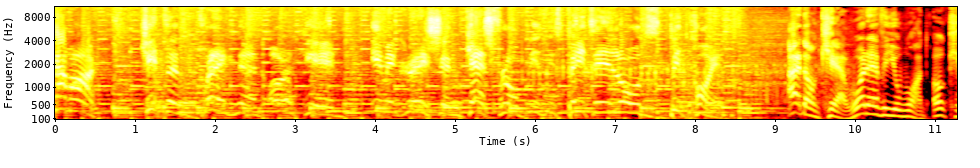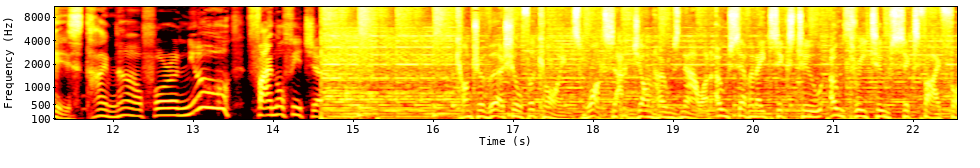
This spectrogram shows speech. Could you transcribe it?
Come on! Kitten, pregnant, orchid, immigration, cash flow, business, payday loans, Bitcoin. I don't care, whatever you want. Okay, it's time now for a new final feature. Controversial for coins. WhatsApp John Holmes now on 07862 032654.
